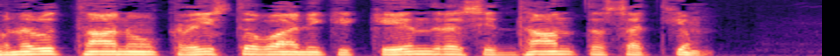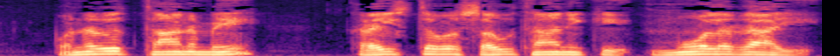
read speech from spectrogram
పునరుత్నం క్రైస్తవానికి కేంద్ర సిద్ధాంత సత్యం. పునరుత్థానమే క్రైస్తవ సౌధానికి మూలరాయి.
